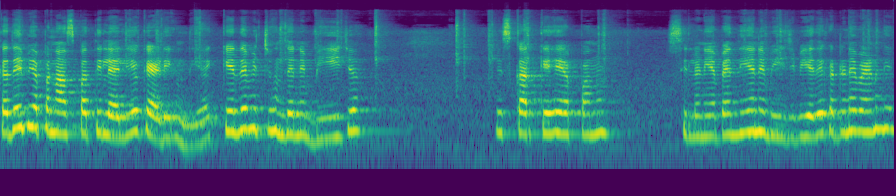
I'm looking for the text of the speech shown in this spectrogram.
ਕਦੇ ਵੀ ਆਪਾਂ ਨਾਸਪਤੀ ਲੈ ਲਈਏ ਕੈੜੀ ਹੁੰਦੀ ਹੈ ਕਿਹਦੇ ਵਿੱਚ ਹੁੰਦੇ ਨੇ ਬੀਜ। ਇਸ ਕਰਕੇ ਇਹ ਆਪਾਂ ਨੂੰ ਸਿੱਲਣੀਆਂ ਪੈਂਦੀਆਂ ਨੇ, ਬੀਜ ਵੀ ਇਹਦੇ ਕੱਢਣੇ ਪੈਣਗੇ।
